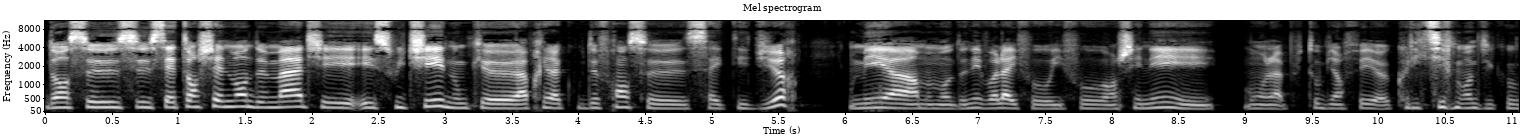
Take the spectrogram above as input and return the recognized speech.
dans ce, ce- cet enchaînement de matchs et, et switcher. Donc euh, après la Coupe de France, euh, ça a été dur, mais à un moment donné, voilà, il faut il faut enchaîner et bon, on l'a plutôt bien fait euh, collectivement du coup.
